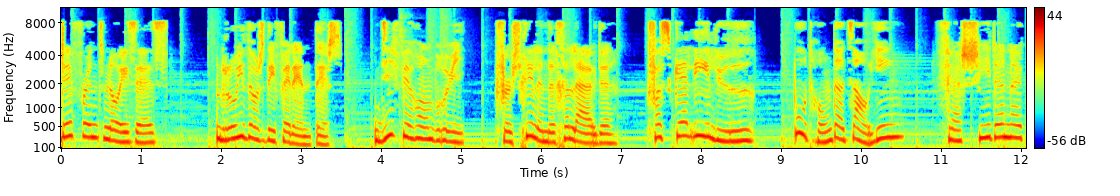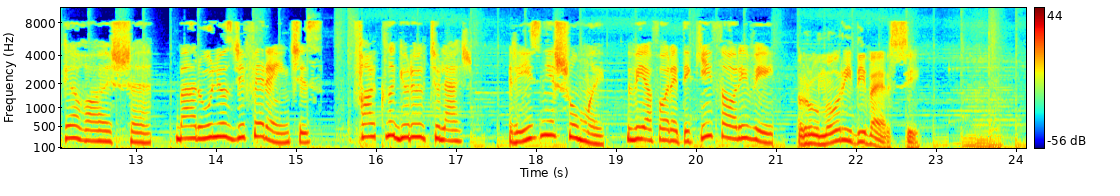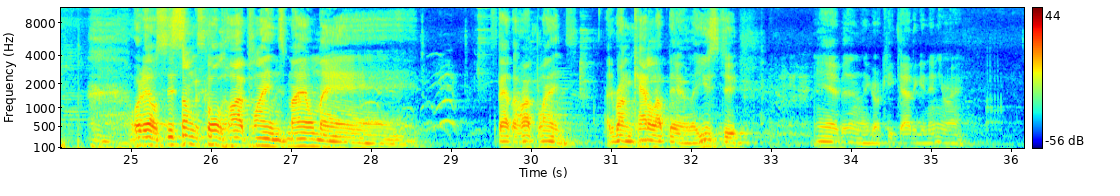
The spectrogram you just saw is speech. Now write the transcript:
Different noises. Ruidos diferentes. Different bruit. Verschillende geluiden. Verschillende lyde. 不同的噪音. Verschiedene Geräusche. Barulhos diferentes. Farkle gürültüler. Різні шуми. Via foretiki thorivi. Rumori diversi. What else? This song's called High Plains Mailman. About the High Plains. They'd run cattle up there. They used to. Yeah, but then they got kicked out again anyway.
